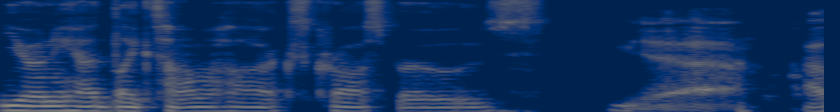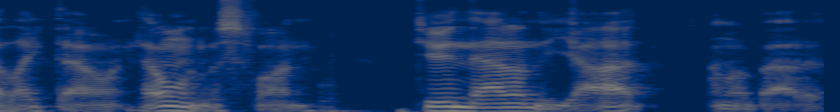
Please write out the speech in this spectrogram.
You only had like tomahawks, crossbows. Yeah, I like that one. That one was fun. Doing that on the yacht, I'm about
